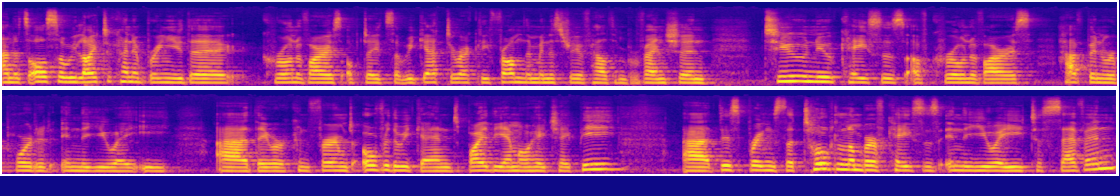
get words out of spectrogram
and it's also, we like to kind of bring you the coronavirus updates that we get directly from the Ministry of Health and Prevention. Two new cases of coronavirus have been reported in the UAE. Uh, they were confirmed over the weekend by the MOHAP. Uh, this brings the total number of cases in the UAE to seven.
